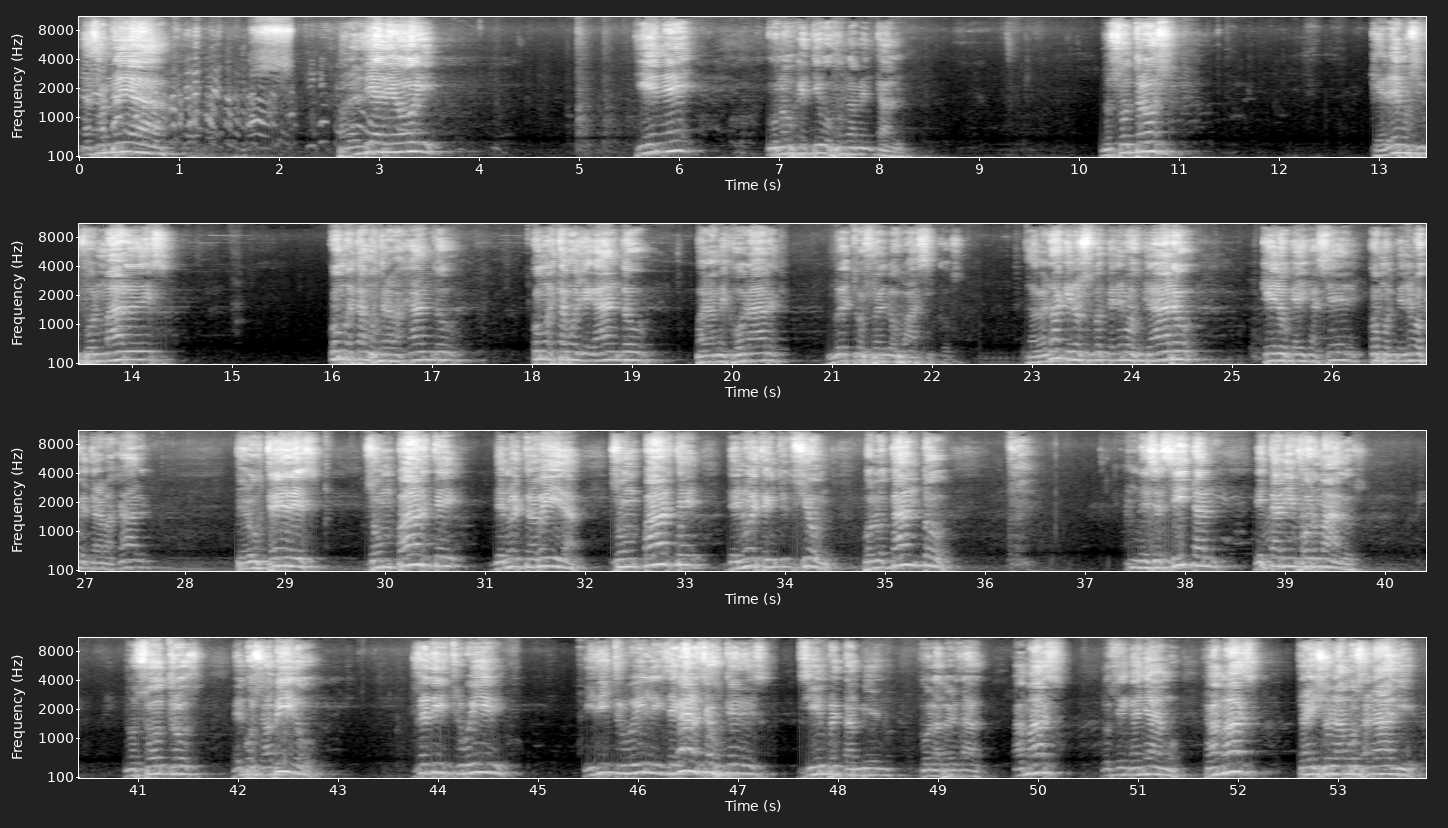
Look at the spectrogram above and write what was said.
La asamblea para el día de hoy tiene un objetivo fundamental. Nosotros queremos informarles cómo estamos trabajando, cómo estamos llegando para mejorar nuestros sueldos básicos. La verdad que nosotros tenemos claro qué es lo que hay que hacer, cómo tenemos que trabajar, pero ustedes de nuestra vida, son parte de nuestra institución. Por lo tanto, necesitan estar informados. Nosotros hemos sabido redistribuir y distribuir y llegar hacia ustedes siempre también con la verdad. Jamás nos engañamos, jamás traicionamos a nadie,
